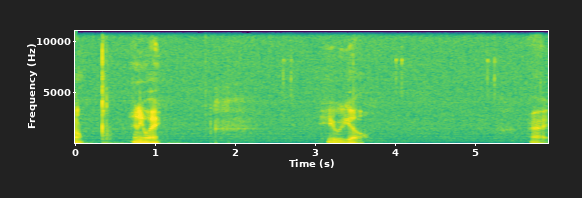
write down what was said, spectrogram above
Well, anyway, here we go. All right.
